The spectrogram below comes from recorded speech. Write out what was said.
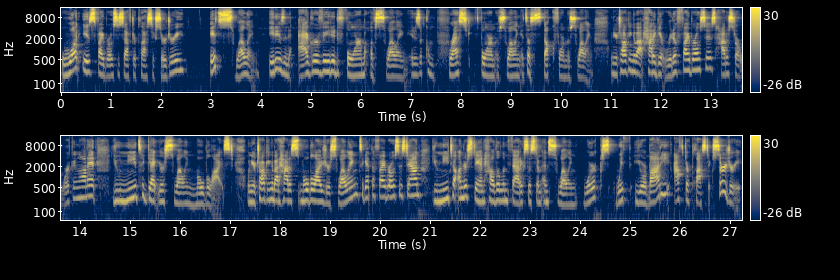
what is fibrosis after plastic surgery, it's swelling. It is an aggravated form of swelling. It is a compressed form of swelling. It's a stuck form of swelling. When you're talking about how to get rid of fibrosis, how to start working on it, you need to get your swelling mobilized. When you're talking about how to mobilize your swelling to get the fibrosis down, you need to understand how the lymphatic system and swelling works with your body after plastic surgery.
